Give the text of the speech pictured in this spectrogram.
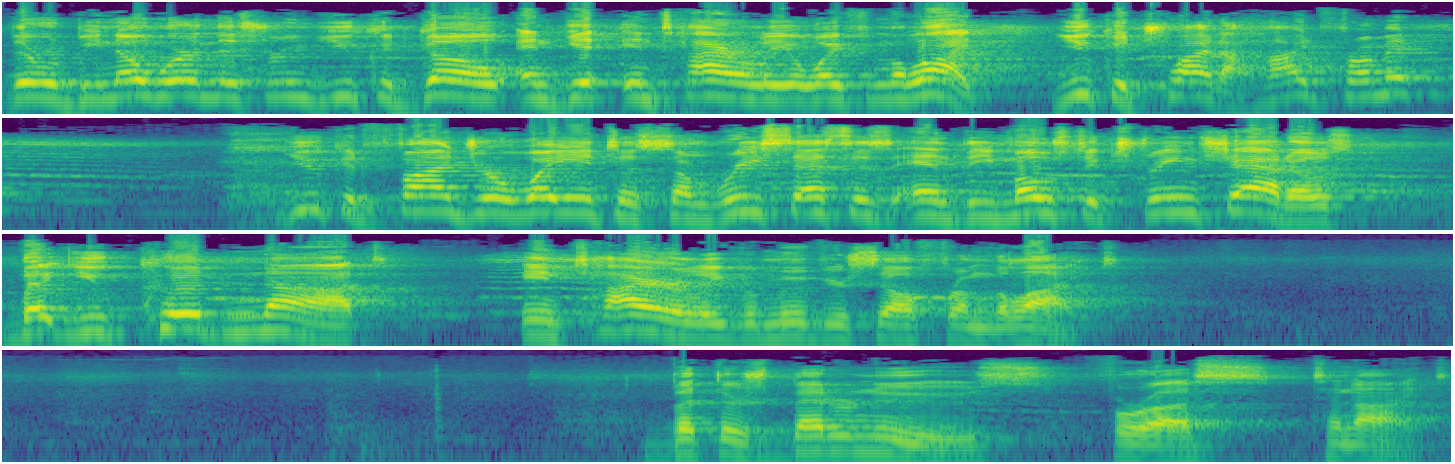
there would be nowhere in this room you could go and get entirely away from the light. You could try to hide from it. You could find your way into some recesses and the most extreme shadows, but you could not entirely remove yourself from the light. But there's better news for us tonight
